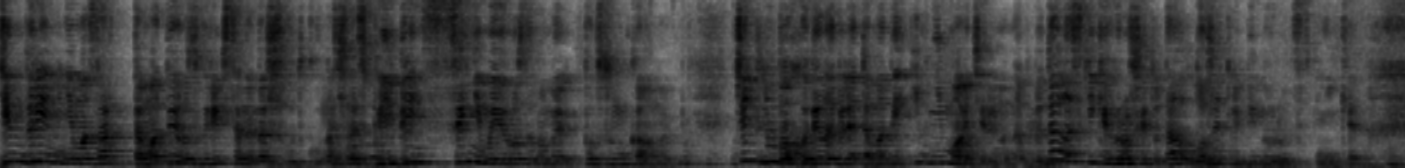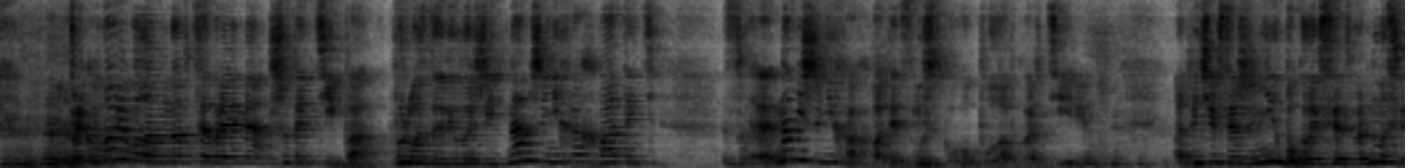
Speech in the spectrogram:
Тим временем азарт тамати розгорівся не на шутку. Началась поїбень з синіми і розовими повзунками. Тетя Люба ходила біля тамати і внимательно наблюдала, скільки грошей туди ложать любимі родственники. Приговорювала вона в це время, що то типа в розові лежить, нам жениха хватить. Е, Нам і жениха хватить з мужського пола в квартирі. отвічився жених, бо коли всі відвернулися,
